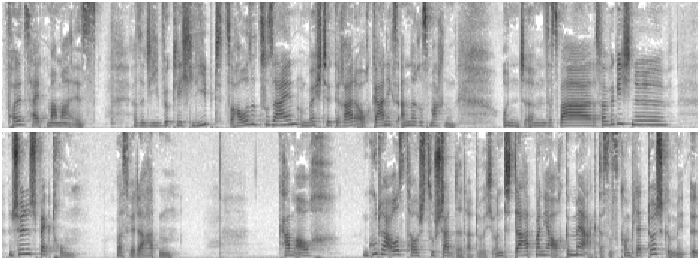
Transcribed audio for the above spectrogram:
Vollzeitmama ist. Also die wirklich liebt, zu Hause zu sein und möchte gerade auch gar nichts anderes machen. Und ähm, das war, das war wirklich eine, ein schönes Spektrum, was wir da hatten. Kam auch ein guter Austausch zustande dadurch. Und da hat man ja auch gemerkt, das ist komplett durchgemi äh,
